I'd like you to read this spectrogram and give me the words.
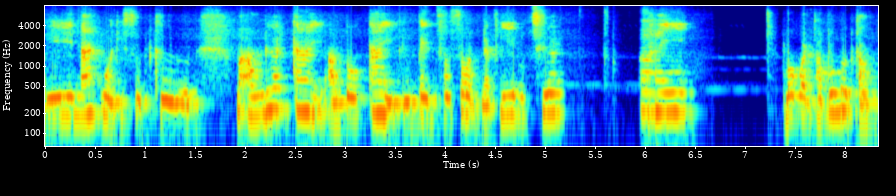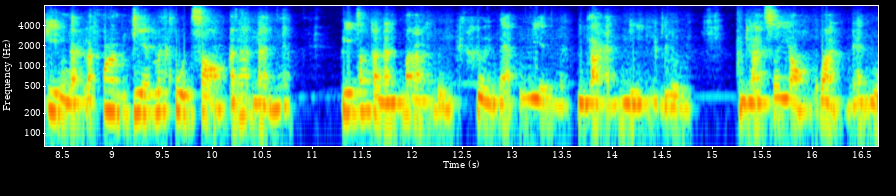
ที่น่ากลัวที่สุดคือ มาเอาเลือดไก่เอาตัวไก่เป็นๆสดๆนะพี่มันเชื่อให้บกวันพระบุรุษเขากินนะแล้วความเยียนมันคูณสองขนาดไหนเนี่ยพี่ต้องตอนนั้นมาหนูเคยแวะเวียนมาร้านนี้เลยร้านสยองขวัญเนี่ยหนู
